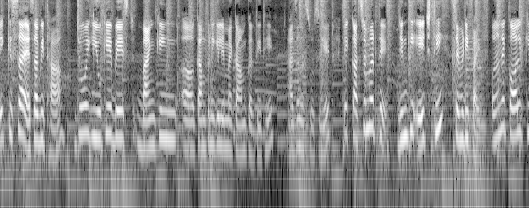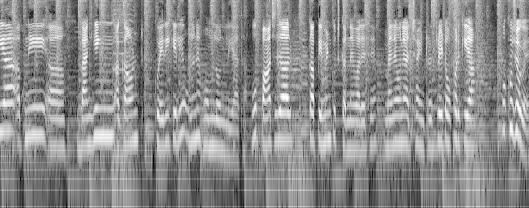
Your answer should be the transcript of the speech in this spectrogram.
एक किस्सा ऐसा भी था जो एक यूके बेस्ड बैंकिंग कंपनी के लिए मैं काम करती थी एज एन एसोसिएट एक कस्टमर थे जिनकी एज थी 75 उन्होंने कॉल किया अपनी बैंकिंग अकाउंट क्वेरी के लिए उन्होंने होम लोन लिया था वो पाँच हज़ार का पेमेंट कुछ करने वाले थे मैंने उन्हें अच्छा इंटरेस्ट रेट ऑफ़र किया वो खुश हो गए,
